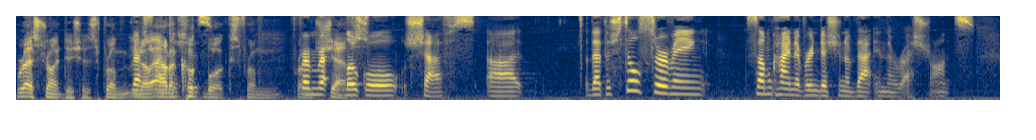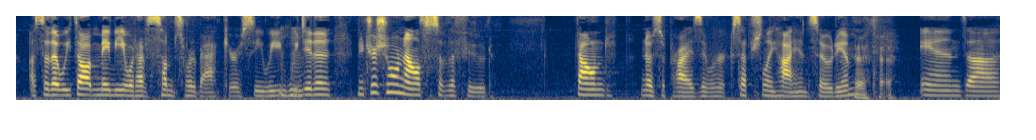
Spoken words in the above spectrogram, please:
Restaurant dishes from you know Restaurant out of cookbooks from from, from re- local chefs uh, that they're still serving some kind of rendition of that in their restaurants. Uh, so that we thought maybe it would have some sort of accuracy. We we did a nutritional analysis of the food, found no surprise they were exceptionally high in sodium, and uh,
